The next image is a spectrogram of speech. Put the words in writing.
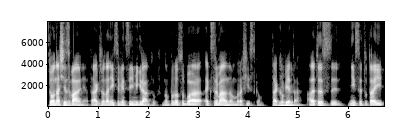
to ona się zwalnia, tak? Że ona nie chce więcej imigrantów. No po prostu była ekstremalną rasistką, ta mhm. kobieta. Mhm. Ale to jest, y, nie chcę tutaj...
